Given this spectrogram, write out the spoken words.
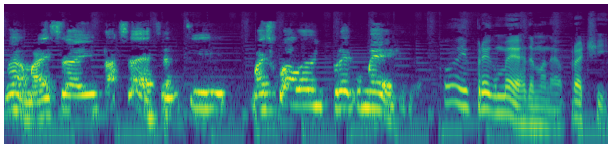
Não, mas isso aí tá certo. é que- Mas qual é o emprego merda? Ô, emprego merda, Manel, pra ti.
